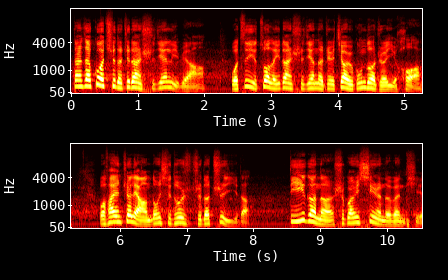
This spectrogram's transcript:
但是在过去的这段时间里边啊，我自己做了一段时间的这个教育工作者以后啊，我发现这两样东西都是值得质疑的。第一个呢是关于信任的问题，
